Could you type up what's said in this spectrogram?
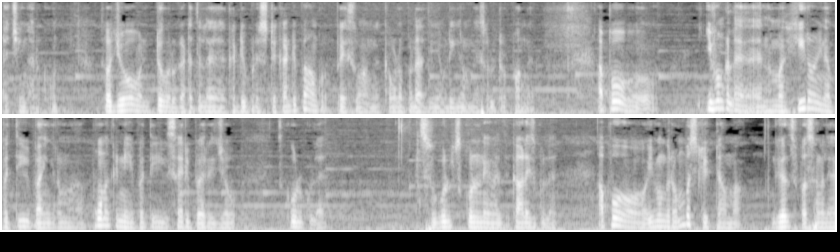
டச்சிங்காக இருக்கும். ஸோ ஜோ வந்துட்டு ஒரு கட்டத்தில் கட்டி பிடிச்சிட்டு கண்டிப்பாக அவங்க பேசுவாங்க கவலைப்படாதீங்க அப்படிங்கிற மாதிரி சொல்லிட்டுருப்பாங்க அப்போது இவங்களை நம்ம ஹீரோயினை பற்றி பயங்கரமாக பூனக்கண்ணியை பற்றி விசாரிப்பார் ஜோ ஸ்கூலுக்குள்ளே ஸ்கூல் ஸ்கூல்னே வந்து காலேஜ்குள்ளே அப்போது இவங்க ரொம்ப ஸ்ட்ரிக்டாமா கேர்ள்ஸ் பசங்களை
